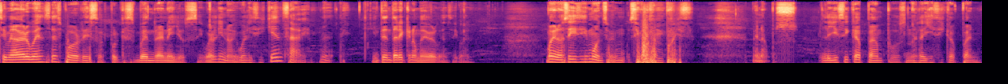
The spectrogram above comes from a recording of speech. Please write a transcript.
si me da vergüenza es por eso, porque vendrán ellos. Igual y no, igual y sí, quién sabe. Intentaré que no me dé vergüenza igual. Bueno, sí, Simón, Simón, pues. Bueno, pues la Jessica Pan, pues no es la Jessica Pan.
